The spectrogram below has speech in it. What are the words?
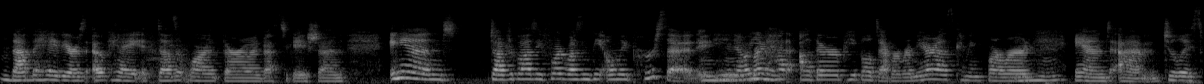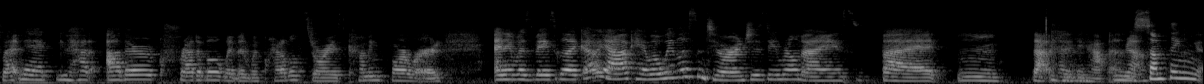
That behavior is okay. It doesn't warrant thorough investigation, and. Dr. Blasey Ford wasn't the only person. You know, you had other people, Deborah Ramirez coming forward, and um, Julie Swetnick. You had other credible women with credible stories coming forward. And it was basically like, oh, yeah, okay, well, we listened to her and she seemed real nice, but mm, that kind of thing happens. Yeah. something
